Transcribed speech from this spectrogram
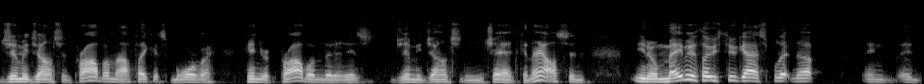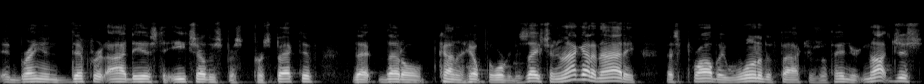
Jimmie Johnson problem. I think it's more of a Hendrick problem than it is Jimmie Johnson and Chad Knaus. And you know, maybe if those two guys splitting up and and, and bringing different ideas to each other's pers- perspective, that that'll kind of help the organization. And I got an idea that's probably one of the factors with Hendrick, not just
